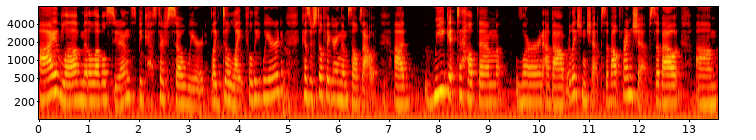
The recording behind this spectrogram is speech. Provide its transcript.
I love middle level students because they're so weird, like delightfully weird, because yeah. they're still figuring themselves out. Uh, we get to help them learn about relationships, about friendships, about um,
